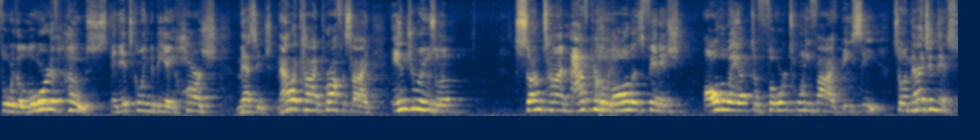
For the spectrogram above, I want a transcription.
for the Lord of hosts, and it's going to be a harsh message. Malachi prophesied in Jerusalem sometime after the wall is finished, all the way up to 425 BC. So imagine this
